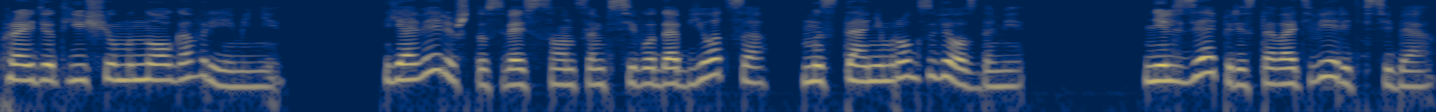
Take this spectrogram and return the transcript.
пройдет еще много времени. Я верю, что связь с Солнцем всего добьется, мы станем рок-звездами. Нельзя переставать верить в себя.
